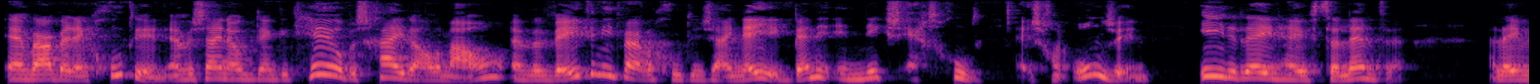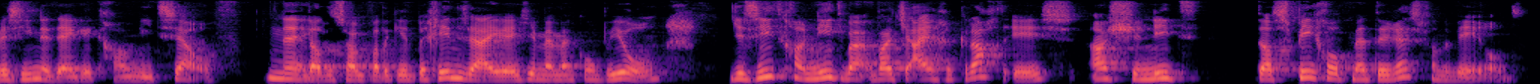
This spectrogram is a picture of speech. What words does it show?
En waar ben ik goed in? En we zijn ook, denk ik, heel bescheiden allemaal. En we weten niet waar we goed in zijn. Nee, ik ben in niks echt goed. Dat is gewoon onzin. Iedereen heeft talenten. Alleen we zien het, denk ik, gewoon niet zelf. Nee. En dat is ook wat ik in het begin zei, weet je, met mijn compagnon. Je ziet gewoon niet waar, wat je eigen kracht is als je niet dat spiegelt met de rest van de wereld.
